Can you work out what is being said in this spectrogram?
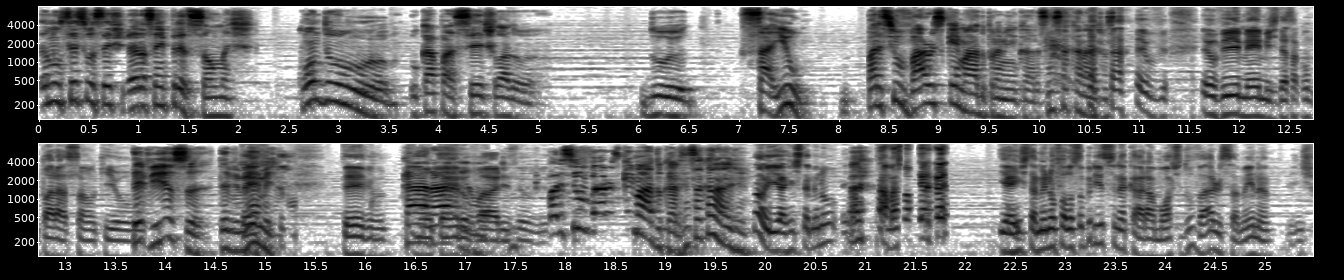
Eu não sei se vocês tiveram essa impressão, mas quando o capacete lá do. do. saiu, parecia o Varys queimado pra mim, cara. Sem sacanagem. eu, vi, eu vi memes dessa comparação que o. Teve isso? Teve, Teve. memes? Teve Caralho, Vares, eu vi. Parecia o Varys queimado, cara. Sem sacanagem. Não, e a gente também não. Ah, mas só quero que E a gente também não falou sobre isso, né, cara? A morte do Varys também, né? A gente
